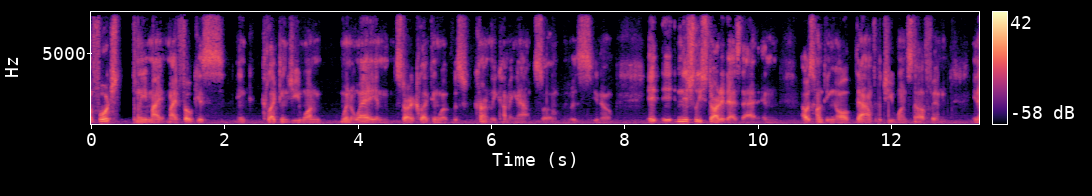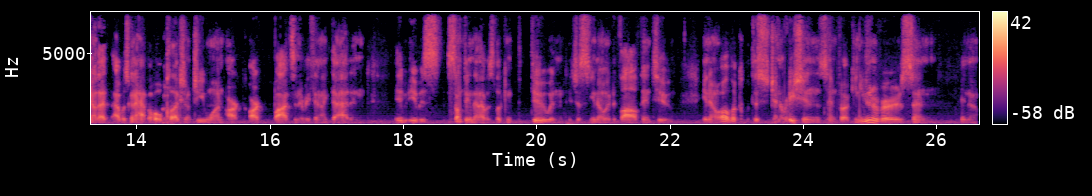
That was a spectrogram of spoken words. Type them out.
unfortunately, my my focus in collecting G one went away and started collecting what was currently coming out. So it was you know, it, it initially started as that, and I was hunting all down for the G1 stuff, and you know that I was going to have a whole collection of G1 arc arc bots and everything like that, and it, it was something that I was looking to do, and it just you know it evolved into you know, oh look, this is Generations and fucking Universe and you know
